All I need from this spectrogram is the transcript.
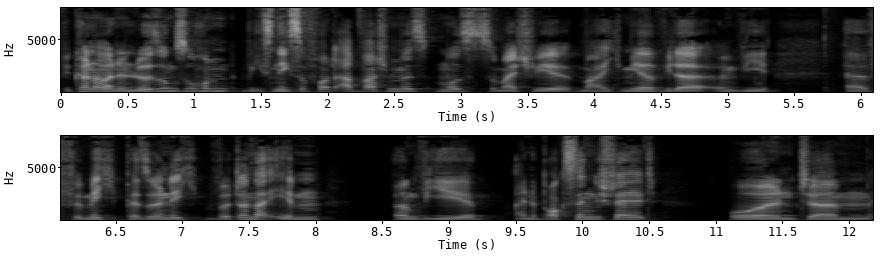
Wir können aber eine Lösung suchen, wie ich es nicht sofort abwaschen muss. muss. Zum Beispiel mache ich mir wieder irgendwie, äh, für mich persönlich wird dann da eben irgendwie eine Box hingestellt und ähm,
